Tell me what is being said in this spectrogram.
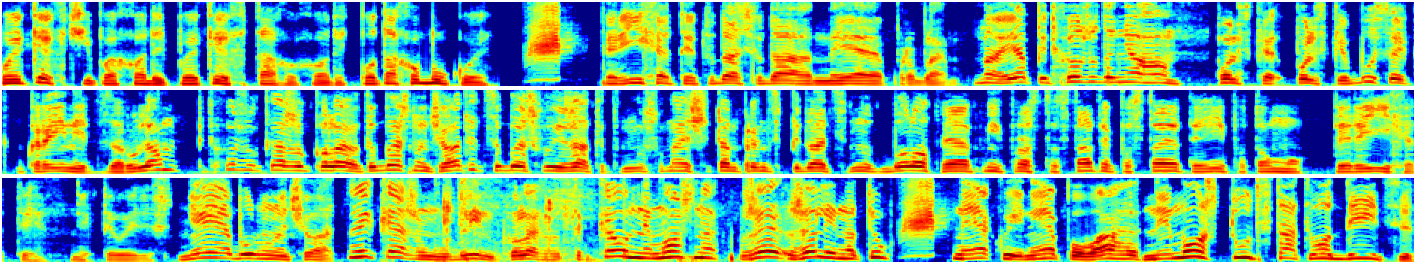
по яких чіпах ходить, по яких таху ходить? По тахобукові. Переїхати туди-сюди не є проблем. Ну, я підходжу до нього, польське, польський бусик, українець за рулем. Підходжу, кажу, колего, ти будеш ночувати, чи будеш виїжджати? Тому що має ще там, в принципі, 20 минут було. Я б міг просто стати, постояти і потім переїхати, як ти вийдеш. Ні, я буду ночувати. Ну і кажу блін, колего, такого не можна. Вже жалі на ту ніякої не поваги. Не можеш тут стати, от дивіться,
